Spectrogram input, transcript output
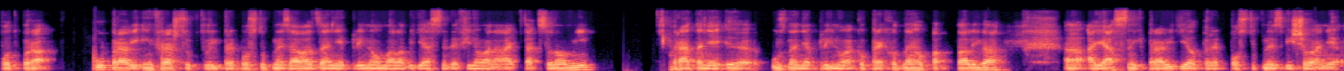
podpora úpravy infraštruktúry pre postupné zavádzanie plynov mala byť jasne definovaná aj v taxonómii vrátanie e, uznania plynu ako prechodného paliva a jasných pravidiel pre postupné zvyšovanie e,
